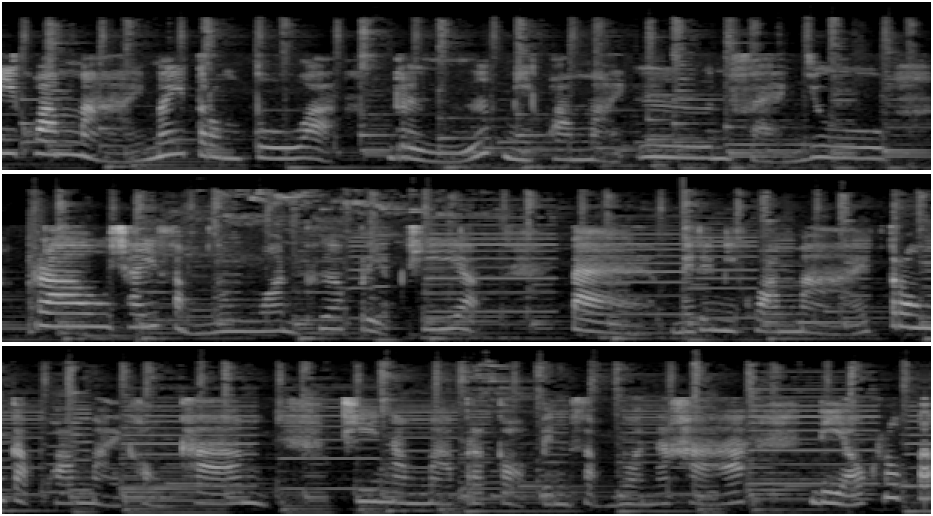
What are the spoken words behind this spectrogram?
มีความหมายไม่ตรงตัว หรือมีความหมายอื่น แฝงอยู่ เราใช้สำนวนเพื่อเปรียบเทียบ แต่ไม่ได้มีความหมายตรงกับความหมายของคำที่นำมาประกอบเป็นสำนวนนะคะ เดี๋ยวครูป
